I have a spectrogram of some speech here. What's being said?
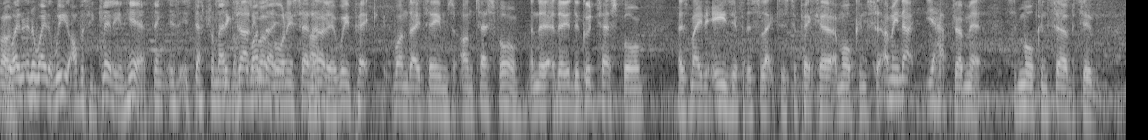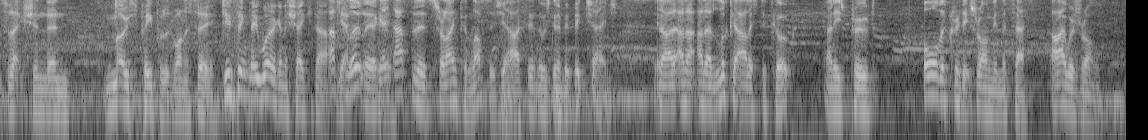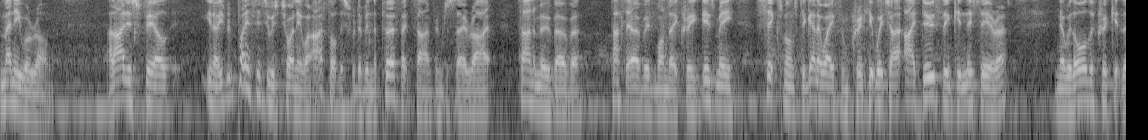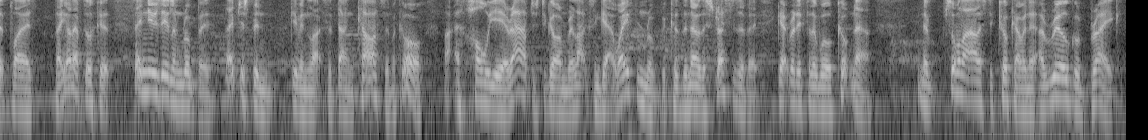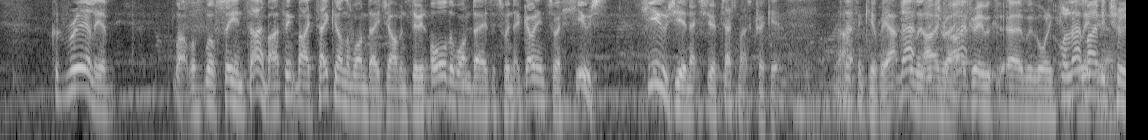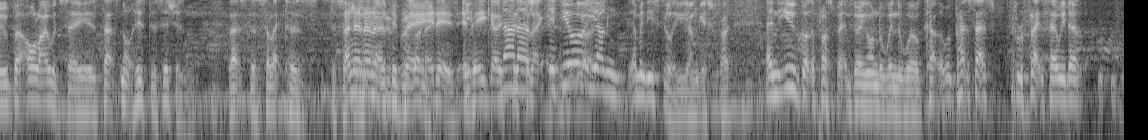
well, in, in a way that we obviously clearly in here think is, is detrimental. That's exactly what one-day said party. earlier. We pick one-day teams on test form, and the, the the good test form has made it easier for the selectors to pick a, a more. Conser- I mean, that you have to admit, it's a more conservative selection than most people would want to see. Do you think they were going to shake it up? Absolutely. Again, After the Sri Lankan losses, yeah, I think there was going to be a big change. You know, and I, and I look at Alastair Cook, and he's proved all the critics wrong in the test. I was wrong. Many were wrong. And I just feel, you know, he's been playing since he was 21. I thought this would have been the perfect time for him to say, right, time to move over, pass it over in one day cricket. Gives me six months to get away from cricket, which I, I do think in this era, you know, with all the cricket that players play, you don't have to look at, say, New Zealand rugby. They've just been giving likes of Dan Carter, McCaw, like a whole year out just to go and relax and get away from rugby because they know the stresses of it. Get ready for the World Cup now. You know, someone like Alastair Cook having a, a real good break could really have. Well, well, we'll see in time, but I think by taking on the one-day job and doing all the one-days this winter, going into a huge, huge year next year of Test match cricket, I think he'll be absolutely I, agree- I agree with uh, with Vorney. Well, that might be yeah. true, but all I would say is that's not his decision. That's the selector's decision. Oh, no, no, no, the people but run it is. If You- he goes no, to the no, selectors if you're a young, I mean, he's still a youngish, right? And you've got the prospect of going on to win the World Cup. well, Perhaps that reflects how we don't,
